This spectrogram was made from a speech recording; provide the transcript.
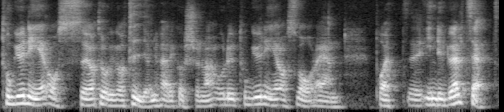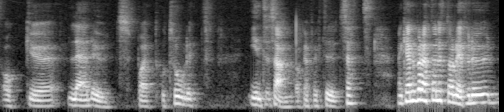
tog ju ner oss, jag tror vi var tio ungefär i kursen, va? och du tog ju ner oss var och en på ett individuellt sätt och lärde ut på ett otroligt intressant och effektivt sätt. Men kan du berätta lite om det? För du,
